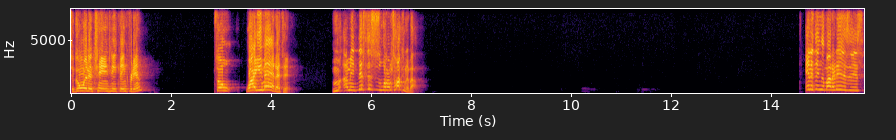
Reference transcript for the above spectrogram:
to go in and change anything for them. So why are you mad at them? I mean, this this is what I'm talking about. And the thing about it is, is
